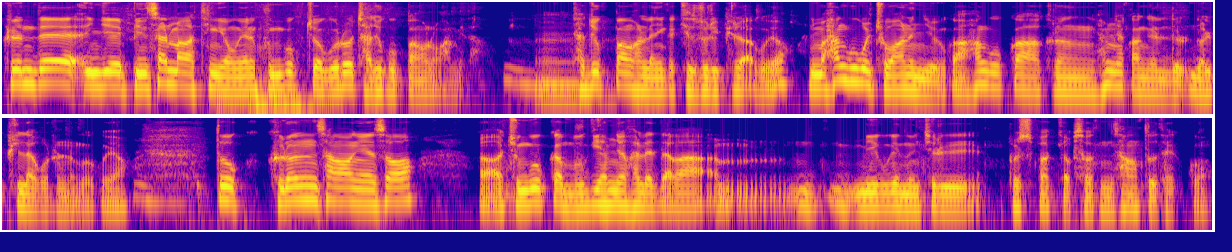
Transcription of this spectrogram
그런데 이제 빈살마 같은 경우에는 궁극적으로 자주국방으로 갑니다. 음. 자주국방 하려니까 기술이 필요하고요. 아니면 한국을 좋아하는 이유가 한국과 그런 협력 관계를 넓- 넓히려고 그러는 거고요. 또 그런 상황에서 어, 중국과 무기 협력하려다가 음, 미국의 눈치를 볼 수밖에 없었던 상황도 됐고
